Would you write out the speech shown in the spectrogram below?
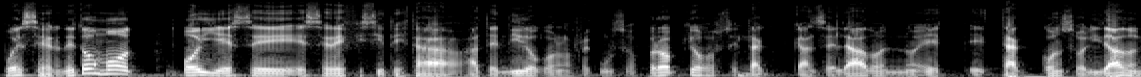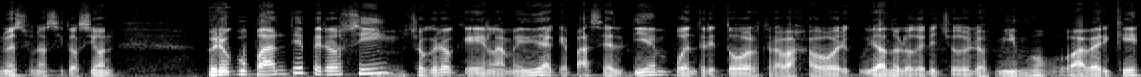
puede ser. De todo modo, hoy ese, ese déficit está atendido con los recursos propios, está cancelado, no, está consolidado, no es una situación preocupante, pero sí, yo creo que en la medida que pase el tiempo entre todos los trabajadores, cuidando los derechos de los mismos, va a haber que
